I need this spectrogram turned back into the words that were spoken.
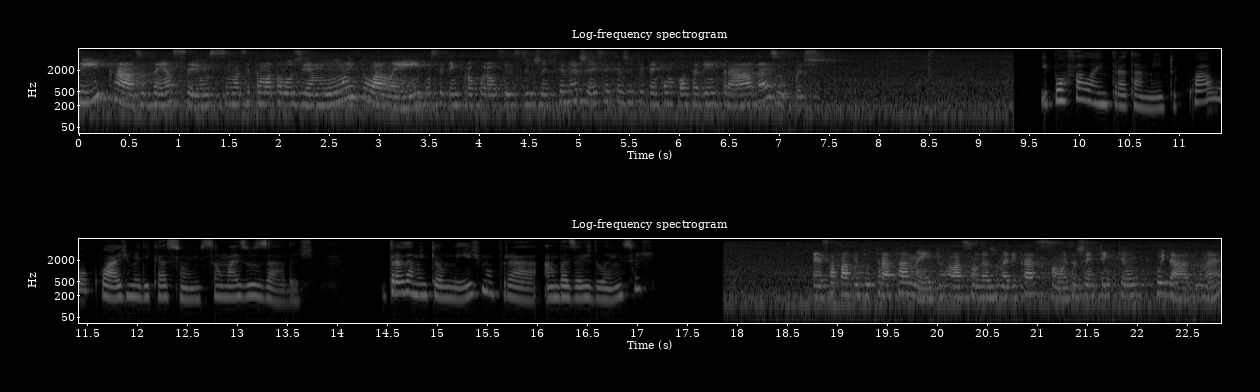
e caso venha a ser uma sintomatologia muito além, você tem que procurar o serviço de urgência e emergência que a gente tem como porta de entrada as UPAs. E por falar em tratamento, qual ou quais medicações são mais usadas? O tratamento é o mesmo para ambas as doenças? Essa parte do tratamento, em relação às medicações, a gente tem que ter um cuidado, né?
